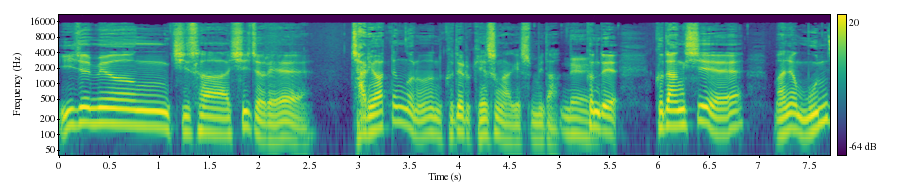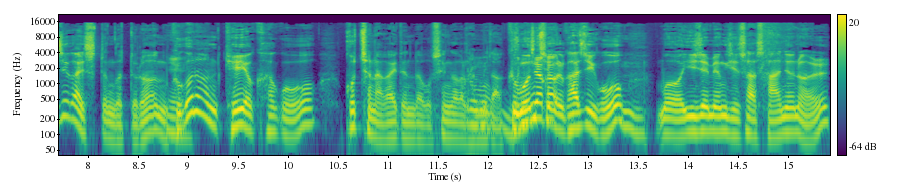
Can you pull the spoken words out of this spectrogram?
이재명 지사 시절에 잘해왔던 거는 그대로 계승하겠습니다. 네. 근데 그 당시에 만약 문제가 있었던 것들은 예. 그거는 개혁하고 고쳐 나가야 된다고 생각을 합니다. 그 원칙을 가지고 음. 뭐 이재명 지사 4년을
